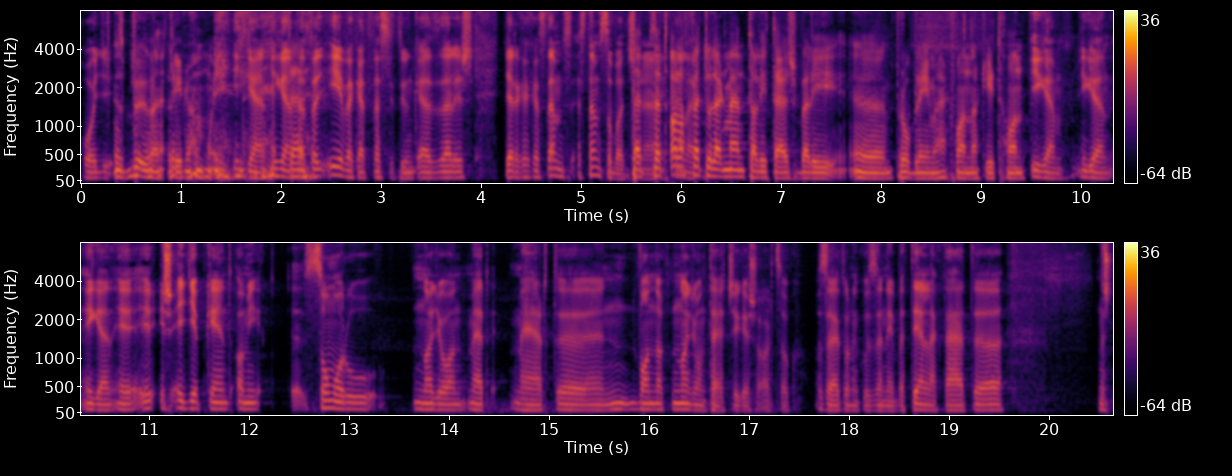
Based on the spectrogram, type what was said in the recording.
hogy Ez bőven elég amúgy. igen, igen tehát, Tehát- hogy éveket veszítünk ezzel, és gyerekek, ezt nem, ezt nem szabad Tehát, csinálni. tehát tényleg. alapvetőleg mentalitásbeli ö, problémák vannak itthon. Igen, igen, igen. És egyébként, ami szomorú nagyon, mert, mert vannak nagyon tehetséges arcok az elektronikus zenében. Tényleg, tehát most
